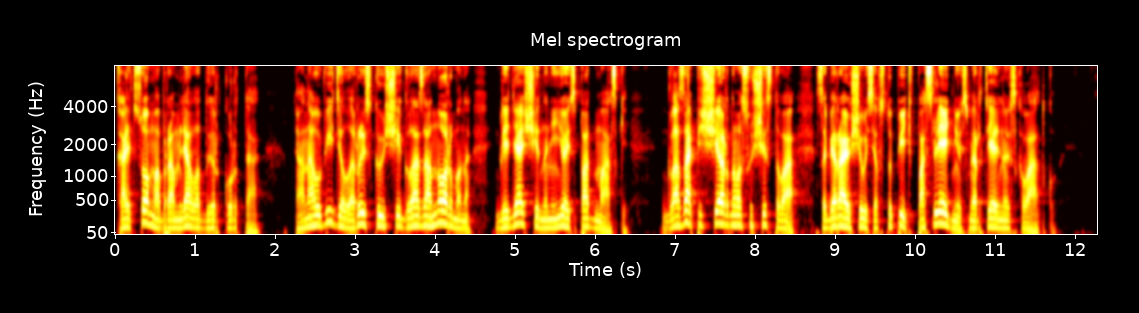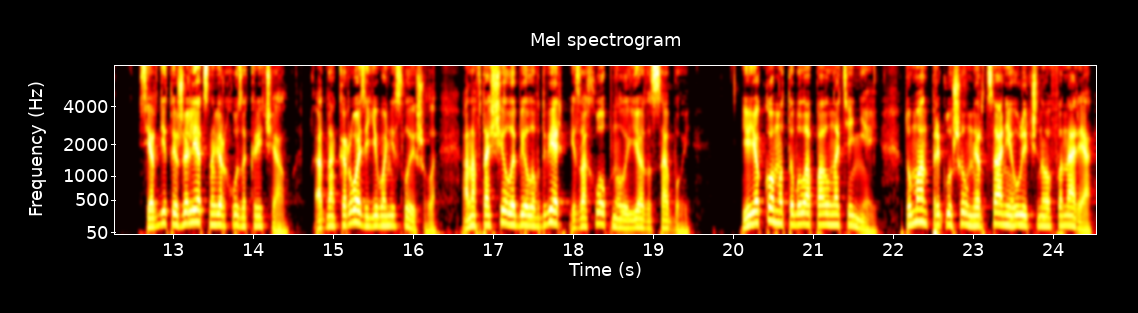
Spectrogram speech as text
кольцом обрамляла дырку рта. Она увидела рыскающие глаза Нормана, глядящие на нее из-под маски. Глаза пещерного существа, собирающегося вступить в последнюю смертельную схватку. Сердитый жилец наверху закричал. Однако Рози его не слышала. Она втащила Билла в дверь и захлопнула ее за собой. Ее комната была полна теней. Туман приглушил мерцание уличного фонаря,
